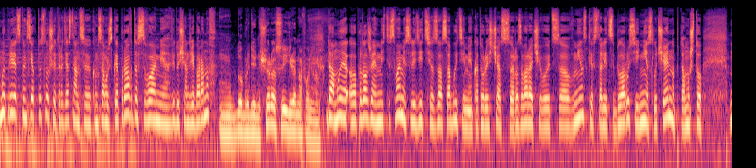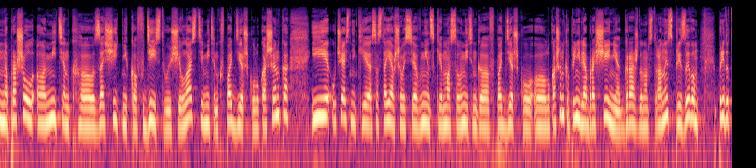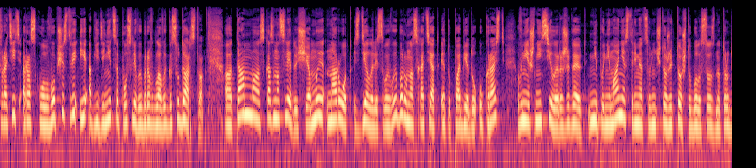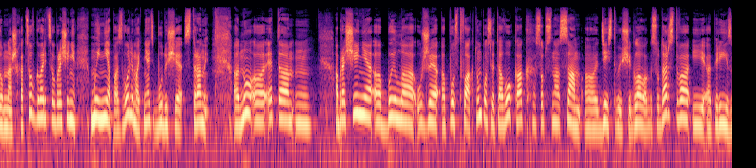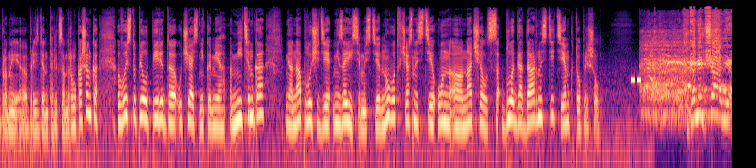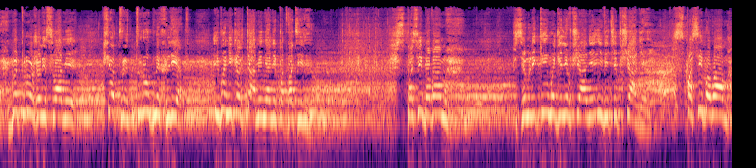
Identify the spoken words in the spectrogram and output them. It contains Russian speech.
Мы приветствуем всех, кто слушает радиостанцию «Комсомольская правда». С вами ведущий Андрей Баранов. Добрый день еще раз. И Елена Афонина. Да, мы э, продолжаем вместе с вами следить за событиями, которые сейчас разворачиваются в Минске, в столице Беларуси, не случайно, потому что прошел э, митинг э, защитников действующей власти, митинг в поддержку Лукашенко. И участники состоявшегося в Минске массового митинга в поддержку Лукашенко приняли обращение к гражданам страны с призывом предотвратить раскол в обществе и объединиться после выборов главы государства. А, там а, сказано следующее. Мы, народ, сделали свой выбор, у нас хотят эту победу украсть. Внешние силы разжигают непонимание, стремятся уничтожить то, что было создано трудом наших отцов, говорится в обращении. Мы не позволим отнять будущее страны. А, но это обращение было уже постфактум, после того, как, собственно, сам действующий глава государства и переизбранный президент Александр Александр Лукашенко выступил перед э, участниками митинга э, на площади независимости. Ну вот, в частности, он э, начал с благодарности тем, кто пришел. Гамельчане, мы прожили с вами четверть трудных лет, и вы никогда меня не подводили. Спасибо вам, земляки могилевчане и витебчане. Спасибо вам,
